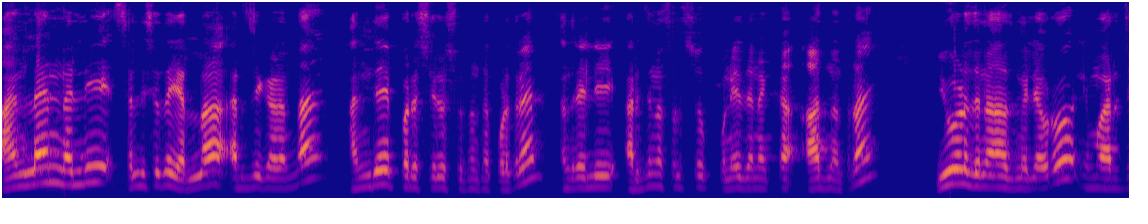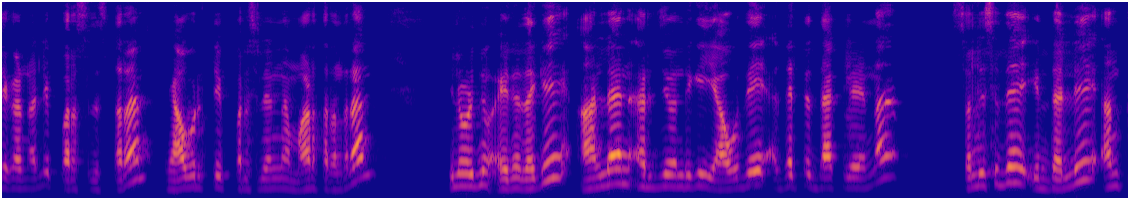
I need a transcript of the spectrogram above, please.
ಆನ್ಲೈನ್ನಲ್ಲಿ ಸಲ್ಲಿಸಿದ ಎಲ್ಲಾ ಅರ್ಜಿಗಳನ್ನ ಅಂದೇ ಪರಿಶೀಲಿಸುವುದಂತ ಕೊಡಿದ್ರೆ, ಅಂದ್ರೆ ಇಲ್ಲಿ ಅರ್ಜಿನ ಸಲ್ಲಿಸುವ ಕೊನೆ ದಿನಕ್ಕೆ ಆದ ನಂತರ ಏಳು ದಿನ ಆದ್ಮೇಲೆ ಅವರು ನಿಮ್ಮ ಅರ್ಜಿಗಳನ್ನಲ್ಲಿ ಪರಿಶೀಲಿಸ್ತಾರೆ. ಯಾವ ರೀತಿ ಪರಿಶೀಲನೆ ಮಾಡ್ತಾರಂದ್ರ ಇಲ್ಲಿ ನೋಡಿ ನೀವು ಐದನೇದಾಗಿ ಆನ್ಲೈನ್ ಅರ್ಜಿಯೊಂದಿಗೆ ಯಾವುದೇ ಅಗತ್ಯ ದಾಖಲೆಯನ್ನ ಸಲ್ಲಿಸದೇ ಇದ್ದಲ್ಲಿ ಅಂತ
